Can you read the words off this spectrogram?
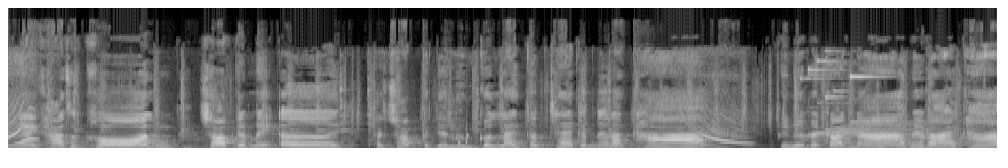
ยังไงคะทุกคนชอบกันไหมเอ่ย ถ้าชอบก็อย่าลืมกดไลค์กดแชร์กันด้วยนะคะ พี่นุ้ยไปก่อนนะ บ๊ายบายค่ะ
